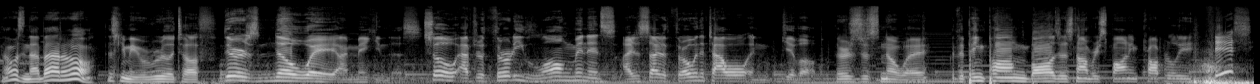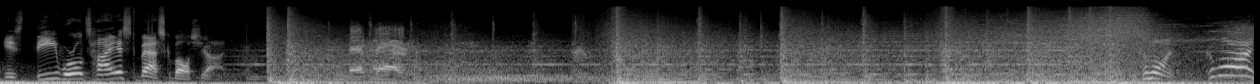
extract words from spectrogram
That wasn't that bad at all. This is gonna be really tough. There's no way I'm making this. So after 30 long minutes, I decided to throw in the towel and give up. There's just no way. With the ping pong ball just not responding properly. This is the world's highest basketball shot. Come on, come on!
